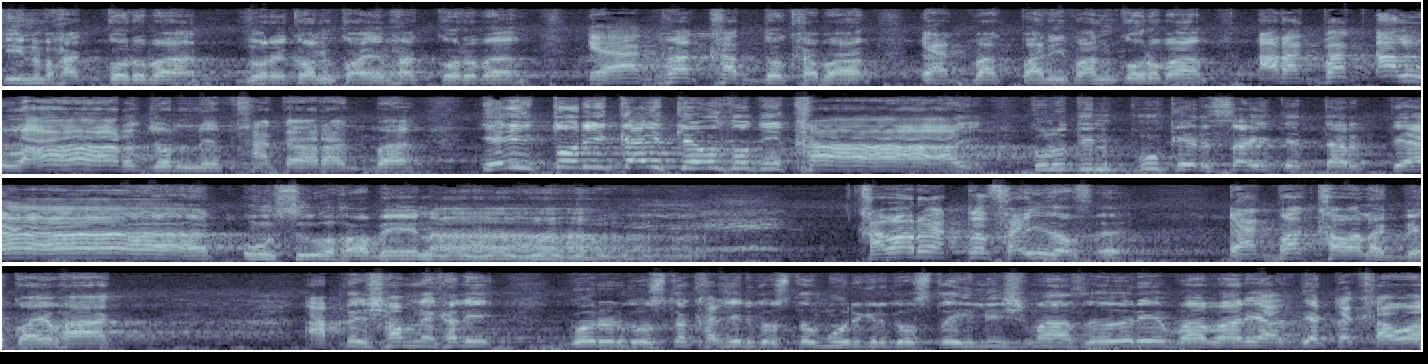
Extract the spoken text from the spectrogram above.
তিন ভাগ করবা, জোরে কন কয় ভাগ করবা? এক ভাগ খাদ্য খাবা, এক ভাগ পানি পান করবা আর এক ভাগ আল্লাহর জন্যে ফাঁকা রাখবা। এই তরিকায় কেউ যদি খায়, কোনোদিন বুকের চাইতে তার প্যাট উঁচু হবে না। খাবারও একটা সাইজ আছে। এক ভাগ খাওয়া লাগবে, কয় ভাগ? আপনি সামনে খালি গরুর গোস্ত, খাসির গোস্ত, মুরগির গোস্ত, ইলিশ মাছ, ওরে বাবা রে, আজকে একটা খাওয়া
